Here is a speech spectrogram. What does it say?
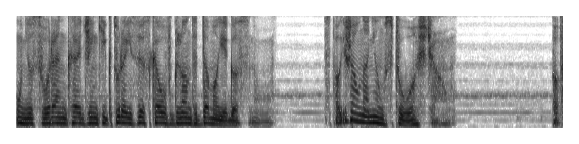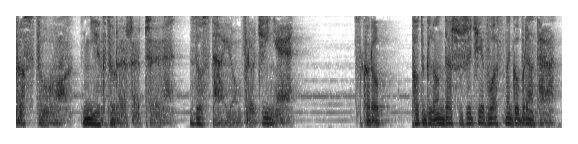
Uniósł rękę, dzięki której zyskał wgląd do mojego snu. Spojrzał na nią z czułością. Po prostu niektóre rzeczy zostają w rodzinie. Skoro podglądasz życie własnego brata,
